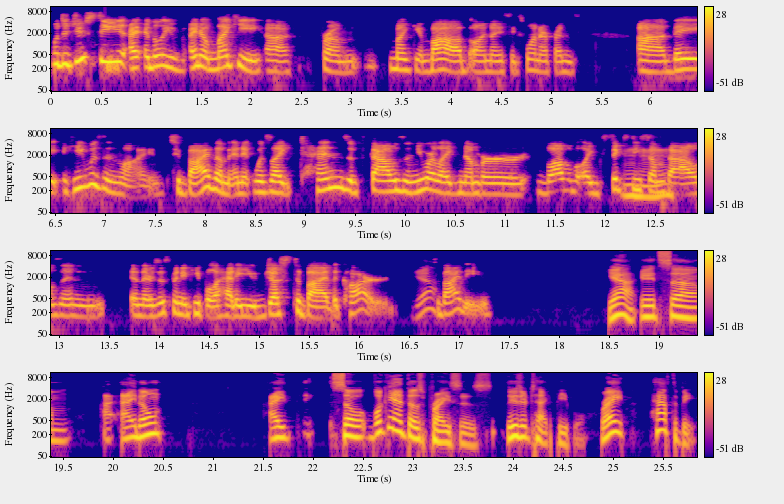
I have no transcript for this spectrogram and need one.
Well, did you see? I, I believe I know Mikey uh, from Mikey and Bob on 96.1, our friends. Uh, they he was in line to buy them, and it was like tens of thousands. You are like number blah blah, blah like 60 some Mhm. thousand, and there's this many people ahead of you just to buy the card Yeah. to buy these. Yeah, it's um I, I don't I so looking at those prices, these are tech people, right? Have to be.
